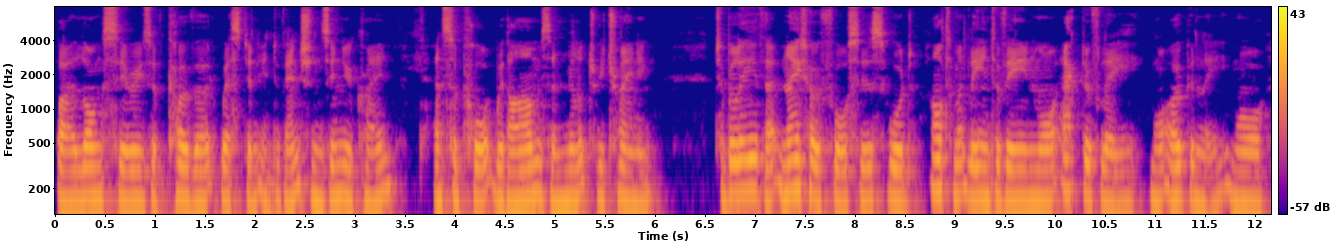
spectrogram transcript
by a long series of covert Western interventions in Ukraine and support with arms and military training, to believe that NATO forces would ultimately intervene more actively, more openly, more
